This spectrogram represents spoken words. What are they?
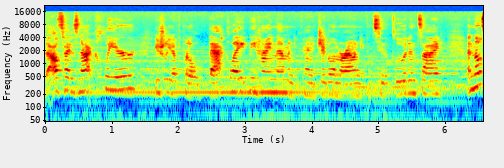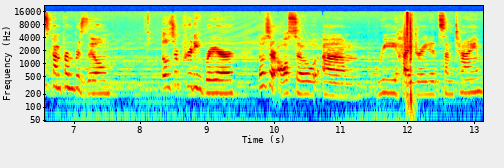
the outside is not clear. Usually you have to put a backlight behind them and you kind of jiggle them around. You can see the fluid inside. And those come from Brazil. Those are pretty rare. Those are also um, rehydrated sometime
